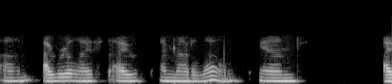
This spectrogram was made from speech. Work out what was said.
Um, I realized I I'm not alone, and I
